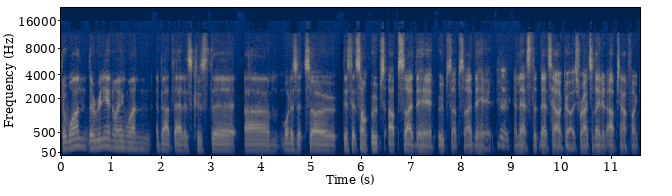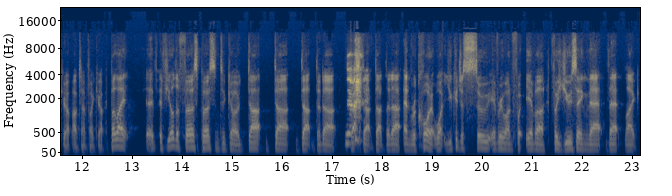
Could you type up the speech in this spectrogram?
The one, the really annoying one about that is because the, um, what is it? So there's that song, "Oops Upside the Head," "Oops Upside the Head," Hmm. and that's the, that's how it goes, right? So they did "Uptown Funk You Up," "Uptown Funk You Up," but like. If, if you're the first person to go da da da da da Yeah. da da da da and record it, what you could just sue everyone forever for using that that like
